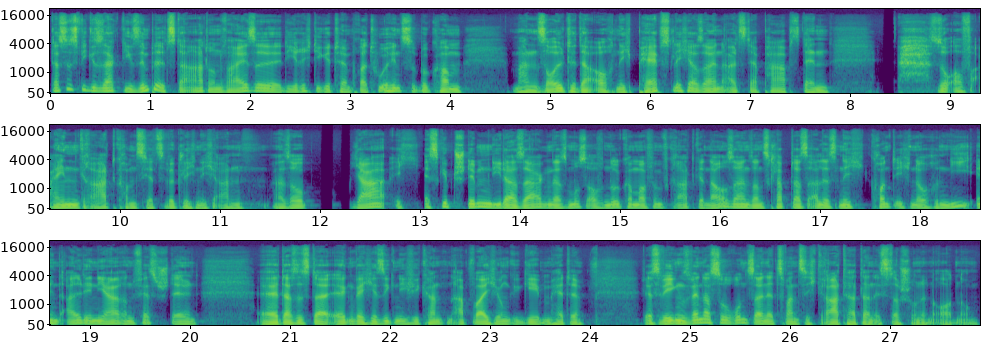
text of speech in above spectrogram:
Das ist wie gesagt die simpelste Art und Weise, die richtige Temperatur hinzubekommen. Man sollte da auch nicht päpstlicher sein als der Papst, denn so auf einen Grad kommt es jetzt wirklich nicht an. Also ja, ich, es gibt Stimmen, die da sagen, das muss auf 0,5 Grad genau sein, sonst klappt das alles nicht. Konnte ich noch nie in all den Jahren feststellen, äh, dass es da irgendwelche signifikanten Abweichungen gegeben hätte. Deswegen, wenn das so rund seine 20 Grad hat, dann ist das schon in Ordnung.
